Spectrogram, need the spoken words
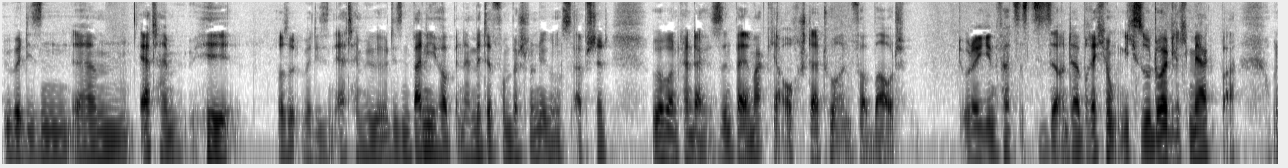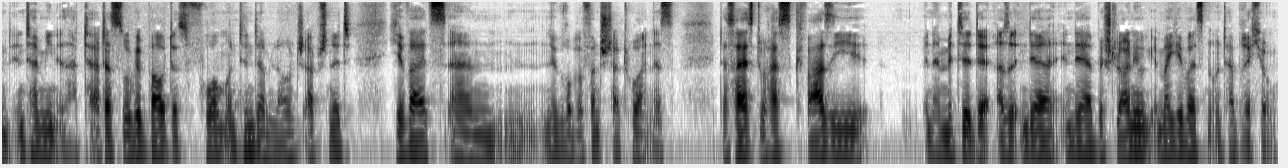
über diesen ähm, Airtime Hill, also über diesen Airtime Hill, über diesen Bunny Hop in der Mitte vom Beschleunigungsabschnitt rüberbauen kann. Da sind bei Mack ja auch Statoren verbaut oder jedenfalls ist diese Unterbrechung nicht so deutlich merkbar. Und Intermin hat, hat das so gebaut, dass vorm und hinterm Launch-Abschnitt jeweils ähm, eine Gruppe von Staturen ist. Das heißt, du hast quasi in der Mitte, der, also in der, in der Beschleunigung immer jeweils eine Unterbrechung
